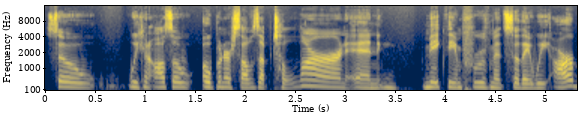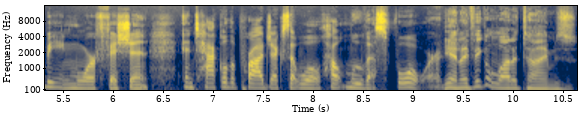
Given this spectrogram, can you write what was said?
so we can also open ourselves up to learn and make the improvements so that we are being more efficient and tackle the projects that will help move us forward. Yeah, and I think a lot of times,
